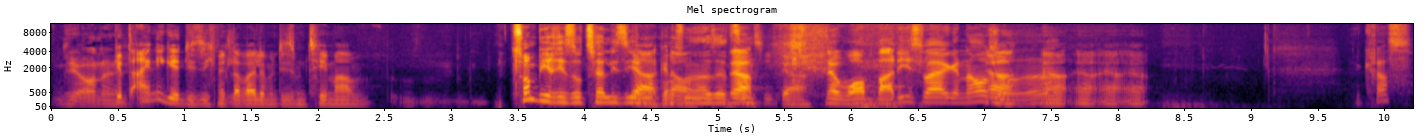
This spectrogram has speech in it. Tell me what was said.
Die auch Es nicht. gibt einige, die sich mittlerweile mit diesem Thema Zombie-Resozialisierung Ja, genau. auseinandersetzen. Ja. ja, Der Warm Buddies war ja genauso, ja, ne? ja, ja, ja, ja. Krass.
